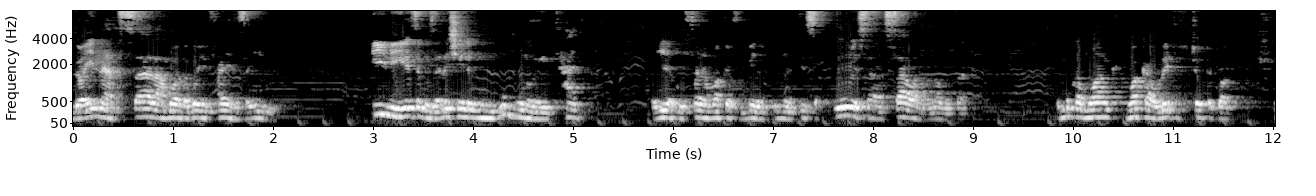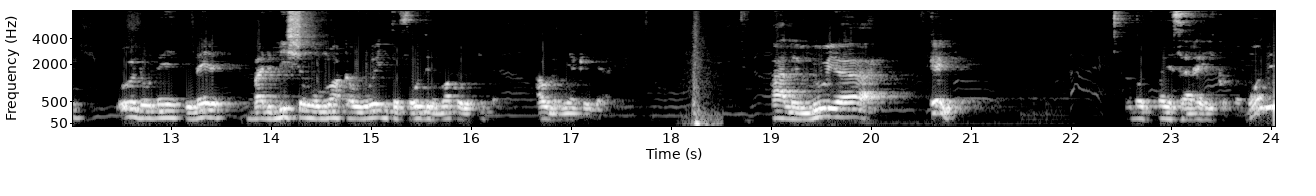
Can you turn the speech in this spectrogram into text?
Ndio aina ya sala ambayo utakuwa ifanye sasa hivi ili iweze kuzalisha ile nguvu unayohitaji kwa ajili ya kufanya mwaka elfu mbili na kumi na uwe sawasawa na unavyotaka. Kumbuka mwaka, hauleti chochote kwako. Wewe ndo unayebadilisha huo mwaka uweji tofauti na mwaka uliopita au na miaka ijayo. Haleluya okay. Tufanye sala hii kwa pamoja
